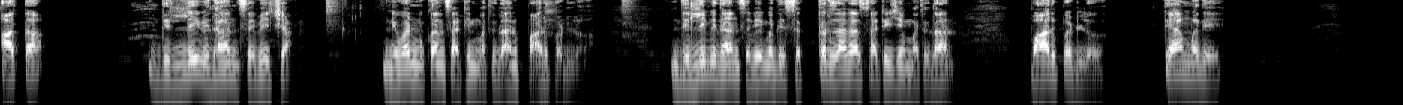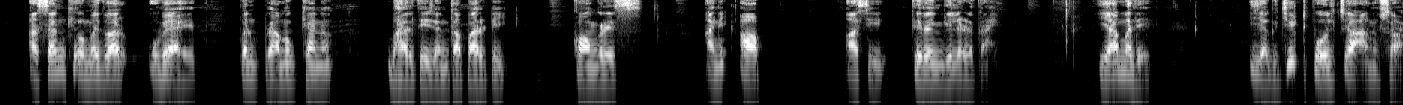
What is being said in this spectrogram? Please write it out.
आता दिल्ली विधानसभेच्या निवडणुकांसाठी मतदान पार पडलं. दिल्ली विधानसभेमध्ये सत्तर जागांसाठी जे मतदान पार पडलं त्यामध्ये असंख्य उमेदवार उभे आहेत पण प्रामुख्यानं भारतीय जनता पार्टी काँग्रेस आणि आप अशी तिरंगी लढत आहे. यामध्ये एक्झिट पोलच्या अनुसार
